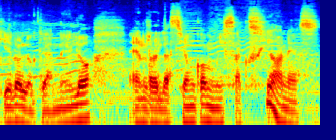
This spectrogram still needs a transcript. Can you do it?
quiero, lo que anhelo en relación con mis acciones.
